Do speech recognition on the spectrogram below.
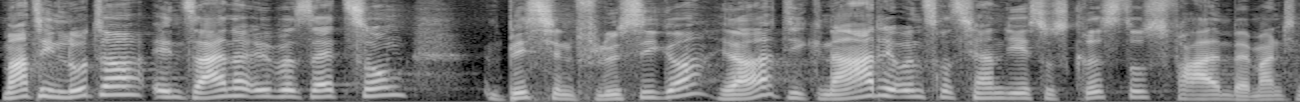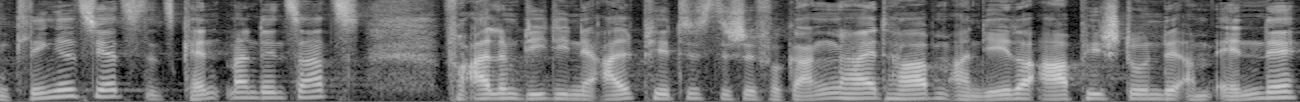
Martin Luther in seiner Übersetzung ein bisschen flüssiger, ja, die Gnade unseres Herrn Jesus Christus, vor allem bei manchen klingelt es jetzt, jetzt kennt man den Satz, vor allem die, die eine altpietistische Vergangenheit haben, an jeder API-Stunde am Ende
